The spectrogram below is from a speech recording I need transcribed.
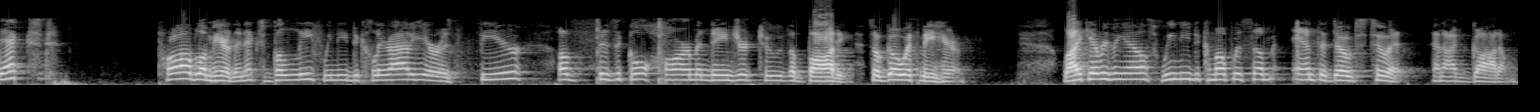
next problem here, the next belief we need to clear out of here is fear of physical harm and danger to the body. So go with me here. Like everything else, we need to come up with some antidotes to it, and I've got them.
